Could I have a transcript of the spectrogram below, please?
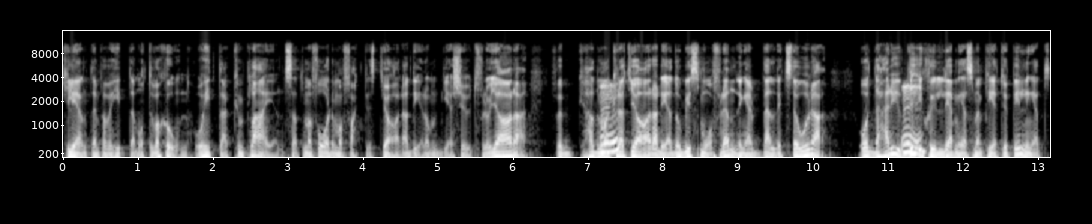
klienten behöver hitta motivation och hitta compliance, att man får dem att faktiskt göra det de ger sig ut för att göra. För hade man mm. kunnat göra det, då blir små förändringar väldigt stora. Och Det här är ju mm. vi skyldiga med som en PT-utbildning, att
